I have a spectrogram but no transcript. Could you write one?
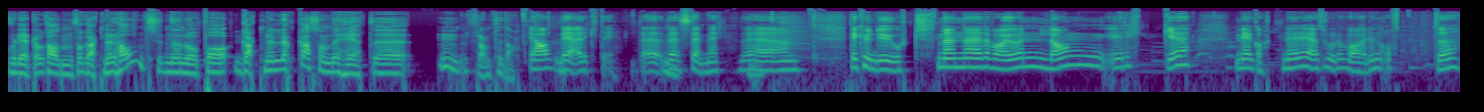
vurderte å kalle den for Gartnerhallen, siden den lå på Gartnerløkka, som det het eh, fram til da. Ja, det er riktig. Det, Mm. det stemmer. Det, det kunne de jo gjort. Men eh, det var jo en lang rekke med gartnere. Jeg tror det var en åtte,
